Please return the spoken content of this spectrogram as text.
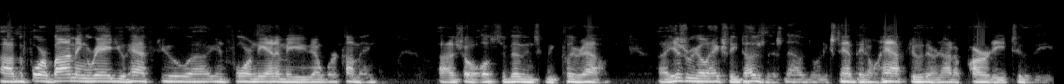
uh, before a bombing raid, you have to uh, inform the enemy you know we're coming, uh, so all civilians can be cleared out. Uh, Israel actually does this now to an extent they don't have to. They're not a party to the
